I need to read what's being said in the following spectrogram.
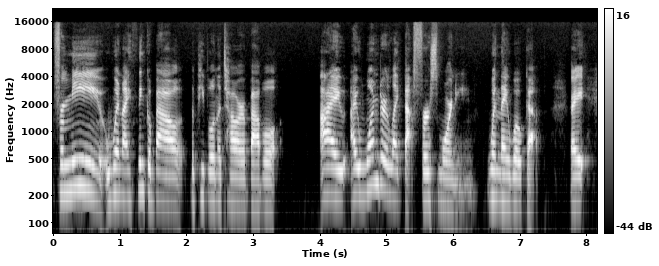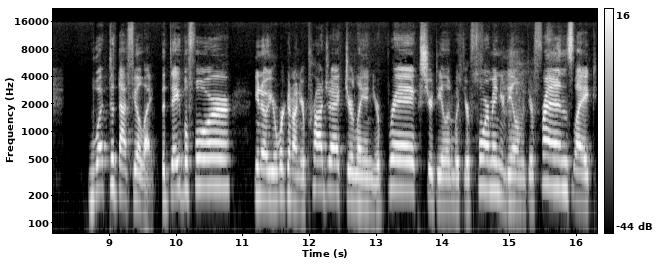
for me, when I think about the people in the Tower of Babel, I I wonder like that first morning when they woke up, right? What did that feel like? The day before, you know, you're working on your project, you're laying your bricks, you're dealing with your foreman, you're dealing with your friends, like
